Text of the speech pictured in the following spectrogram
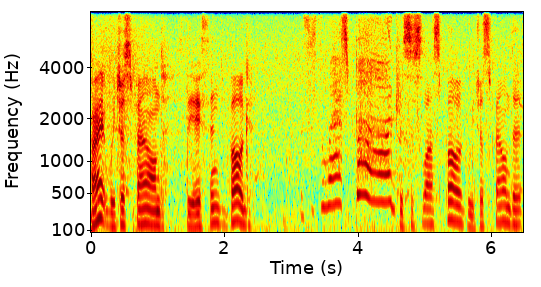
Alright, we just found the eighth bug. This is the last bug. This is the last bug, we just found it.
